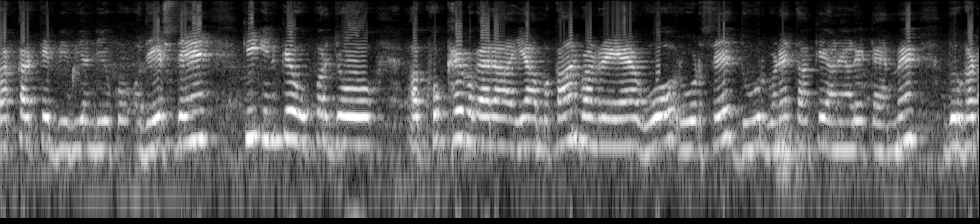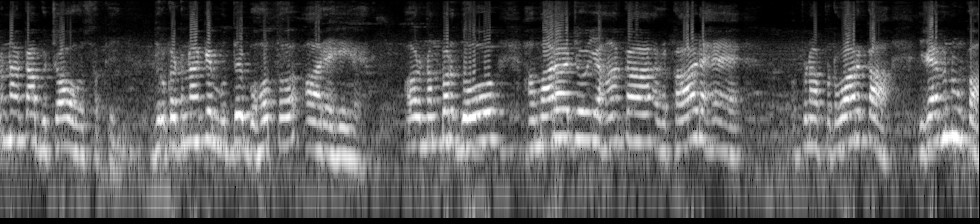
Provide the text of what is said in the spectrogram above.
रख करके बी बी एन डी को आदेश दें कि इनके ऊपर जो खोखे वगैरह या मकान बन रहे हैं, वो रोड से दूर बने ताकि आने वाले टाइम में दुर्घटना का बचाव हो सके। दुर्घटना के मुद्दे बहुत आ रहे हैं। और नंबर दो, हमारा जो यहाँ का रिकॉर्ड है अपना पटवार का रेवेन्यू का,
